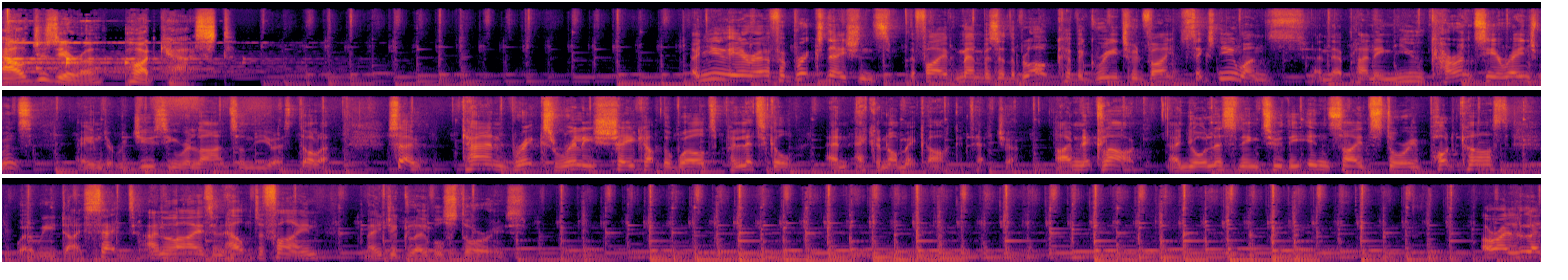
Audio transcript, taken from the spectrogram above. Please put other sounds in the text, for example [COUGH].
Al Jazeera Podcast. A new era for BRICS nations. The five members of the bloc have agreed to invite six new ones, and they're planning new currency arrangements aimed at reducing reliance on the US dollar. So, can BRICS really shake up the world's political and economic architecture? I'm Nick Clark, and you're listening to the Inside Story podcast, where we dissect, analyze, and help define major global stories.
